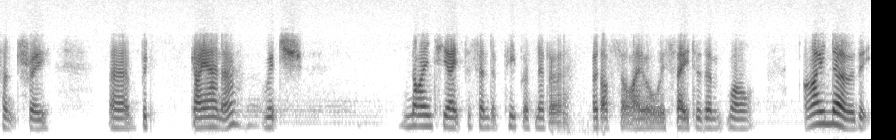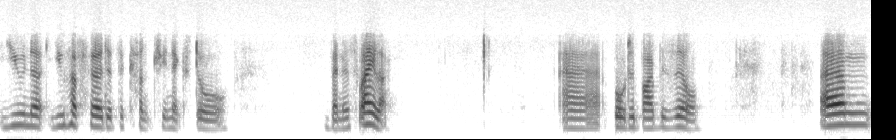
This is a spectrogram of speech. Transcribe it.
country, uh, Guyana, which 98% of people have never heard of. So I always say to them, well, I know that you know you have heard of the country next door, Venezuela, uh, bordered by Brazil. Um,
